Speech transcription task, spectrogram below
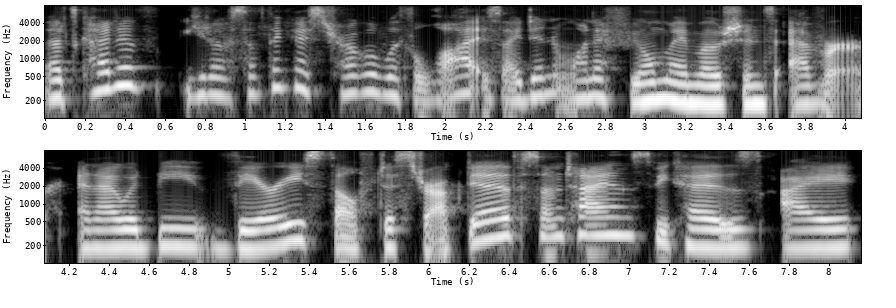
that's kind of, you know, something I struggle with a lot is I didn't wanna feel my emotions ever, and I would be very self-destructive sometimes because I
